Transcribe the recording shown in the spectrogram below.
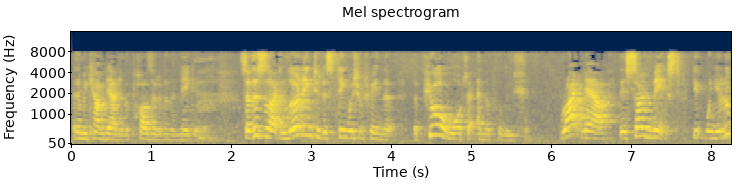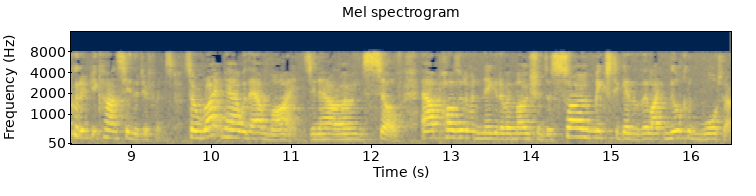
And then we come down to the positive and the negative. So this is like learning to distinguish between the, the pure water and the pollution. Right now, they're so mixed. You, when you look at it, you can't see the difference. So right now, with our minds, in our own self, our positive and negative emotions are so mixed together, they're like milk and water.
